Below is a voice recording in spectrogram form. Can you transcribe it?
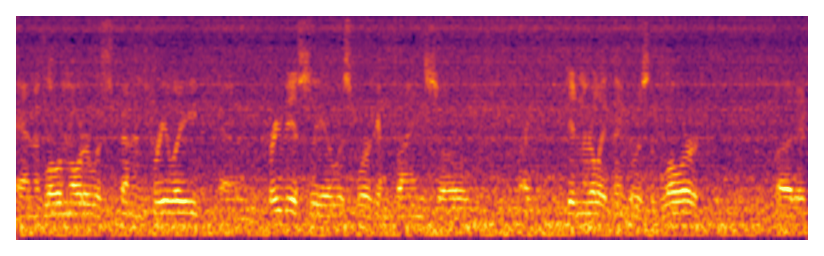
and the blower motor was spinning freely, and previously it was working fine. So I didn't really think it was the blower, but it,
